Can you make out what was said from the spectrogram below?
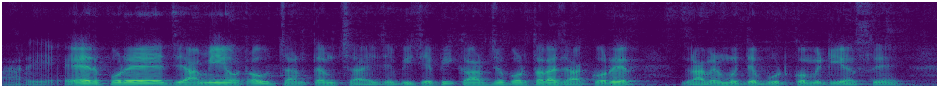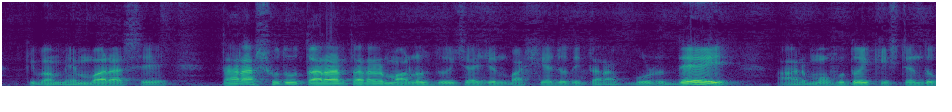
আরে, এরপরে যে আমি ওটাও জানতাম চাই যে বিজেপি কার্যকর্তারা যা করে গ্রামের মধ্যে বুট কমিটি আছে, কিংবা মেম্বার আছে, তারা শুধু তারার তারার মানুষ, দুই চারজন বাসিয়া যদি তারা ভোট দেয়, আর মহোদয় কৃষ্ণেন্দু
